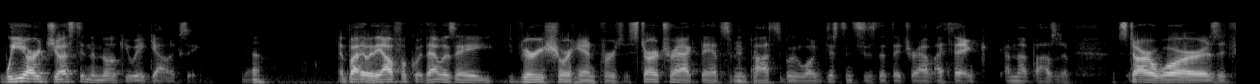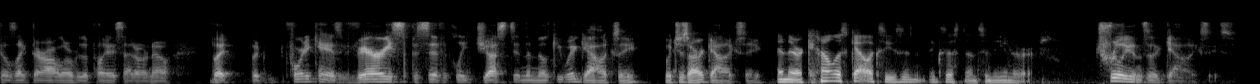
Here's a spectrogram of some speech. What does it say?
we are just in the Milky Way galaxy. Yeah. And by the way, the alpha that was a very shorthand for Star Trek. They have some impossibly long distances that they travel. I think I'm not positive. Star Wars, it feels like they're all over the place. I don't know, but but 40k is very specifically just in the Milky Way galaxy, which is our galaxy. And there are countless galaxies in existence in the universe. Trillions of galaxies.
